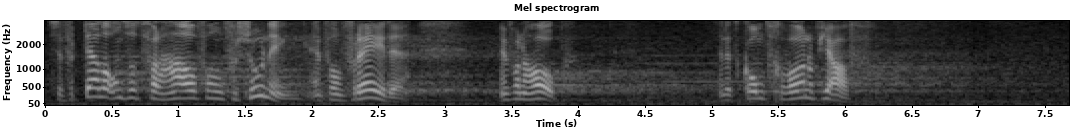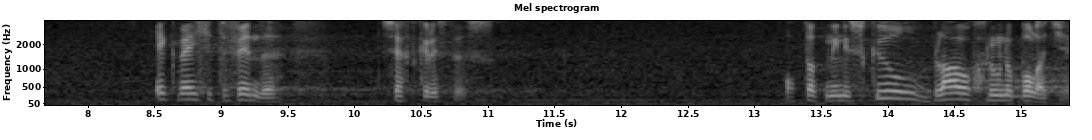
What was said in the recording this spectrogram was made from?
Ze vertellen ons het verhaal van verzoening en van vrede en van hoop. En het komt gewoon op je af. Ik weet je te vinden, zegt Christus. Op dat minuscuul blauw-groene bolletje.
